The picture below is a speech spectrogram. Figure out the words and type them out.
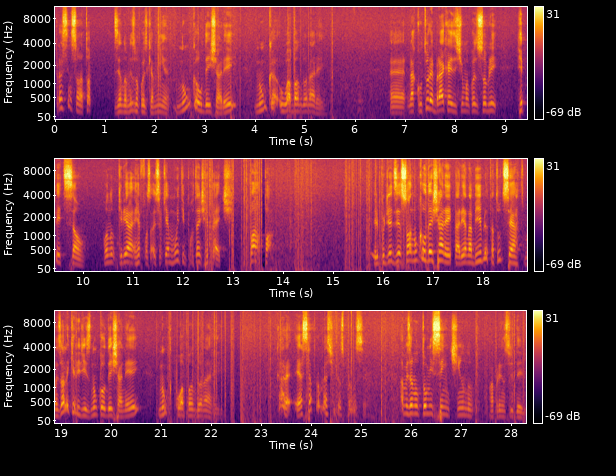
Presta atenção, a tua dizendo a mesma coisa que a minha, nunca o deixarei, nunca o abandonarei. É, na cultura hebraica existia uma coisa sobre repetição. Quando queria reforçar, isso aqui é muito importante, repete. Pá, pá. Ele podia dizer só nunca o deixarei. Estaria na Bíblia, está tudo certo. Mas olha que ele diz: nunca o deixarei, nunca o abandonarei. Cara, essa é a promessa de Deus para você. Ah, mas eu não estou me sentindo com a presença dele.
